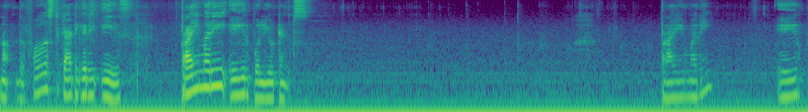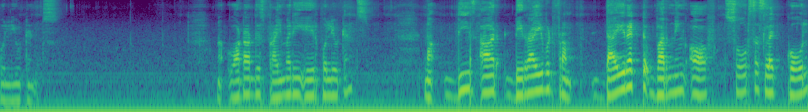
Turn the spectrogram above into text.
Now the first category is primary air pollutants. Primary air pollutants now what are these primary air pollutants now these are derived from direct burning of sources like coal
